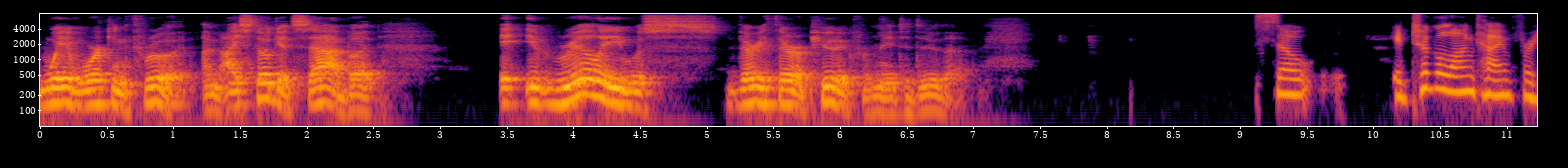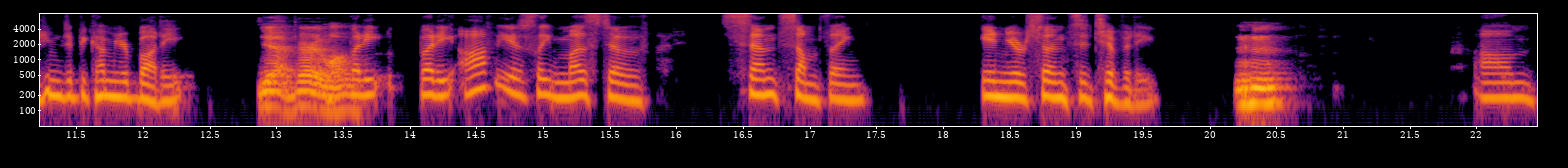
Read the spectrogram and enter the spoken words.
way of working through it. I, mean, I still get sad, but it, it really was very therapeutic for me to do that. So it took a long time for him to become your buddy. Yeah, very long. But he but he obviously must have sensed something in your sensitivity. Mm-hmm. Um,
